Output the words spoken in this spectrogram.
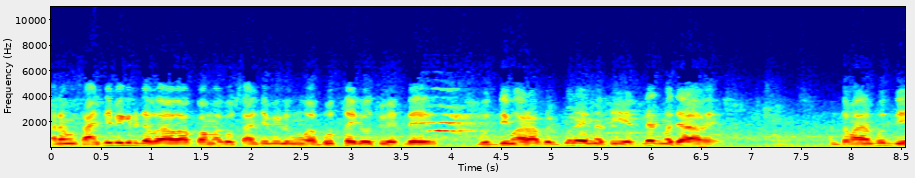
અને હું સાયન્ટિફિકલી જવાબ આપવા માંગુ સાયન્ટિફિકલી હું અભૂત થયેલો છું એટલે બુદ્ધિ મારા બિલકુલ નથી, એટલે જ મજા આવે. અને તમારા બુદ્ધિ,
